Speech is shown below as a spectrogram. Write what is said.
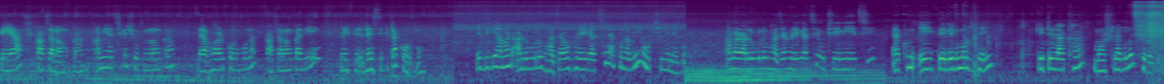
পেঁয়াজ, কাঁচা লঙ্কা। আমি আজকে শুকনো লঙ্কা ব্যবহার করব না, কাঁচা লঙ্কা দিয়েই রেসিপিটা করব। এদিকে আমার আলুগুলো ভাজাও হয়ে গেছে, এখন আমি উঠিয়ে নেব। আমার আলুগুলো ভাজা হয়ে গেছে, উঠিয়ে নিয়েছি। এখন এই তেলের মধ্যেই কেটে রাখা মশলাগুলো ছেড়ে দেব।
